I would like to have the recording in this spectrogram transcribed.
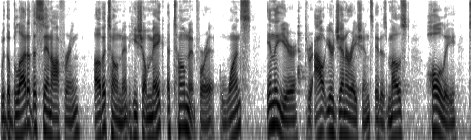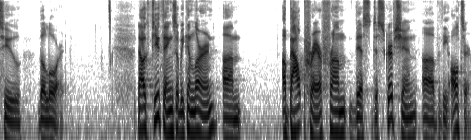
with the blood of the sin offering of atonement. He shall make atonement for it once in the year throughout your generations. It is most holy to the Lord. Now, a few things that we can learn um, about prayer from this description of the altar.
